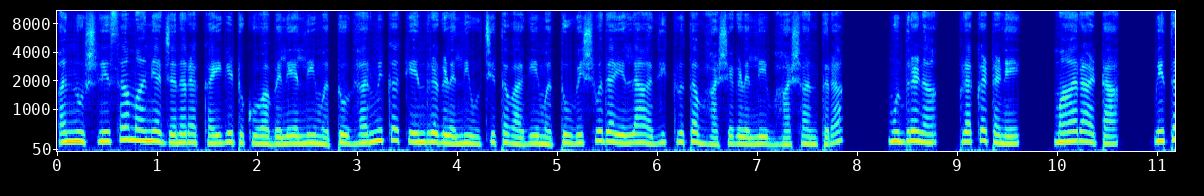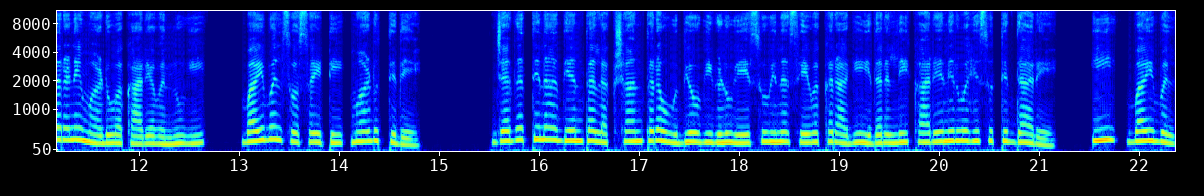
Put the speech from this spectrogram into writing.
ಅನ್ನು ಶ್ರೀಸಾಮಾನ್ಯ ಜನರ ಕೈಗೆಟುಕುವ ಬೆಲೆಯಲ್ಲಿ ಮತ್ತು ಧಾರ್ಮಿಕ ಕೇಂದ್ರಗಳಲ್ಲಿ ಉಚಿತವಾಗಿ ಮತ್ತು ವಿಶ್ವದ ಎಲ್ಲಾ ಅಧಿಕೃತ ಭಾಷೆಗಳಲ್ಲಿ ಭಾಷಾಂತರ, ಮುದ್ರಣ, ಪ್ರಕಟಣೆ, ಮಾರಾಟ, ವಿತರಣೆ ಮಾಡುವ ಕಾರ್ಯವನ್ನು ಈ ಬೈಬಲ್ ಸೊಸೈಟಿ ಮಾಡುತ್ತಿದೆ. ಜಗತ್ತಿನಾದ್ಯಂತ ಲಕ್ಷಾಂತರ ಉದ್ಯೋಗಿಗಳು ಯೇಸುವಿನ ಸೇವಕರಾಗಿ ಇದರಲ್ಲಿ ಕಾರ್ಯನಿರ್ವಹಿಸುತ್ತಿದ್ದಾರೆ. ಈ ಬೈಬಲ್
